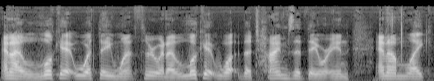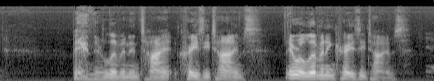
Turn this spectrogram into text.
and I look at what they went through and I look at what the times that they were in, and I'm like, man, they're living in time, crazy times. They were living in crazy times. Yeah.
